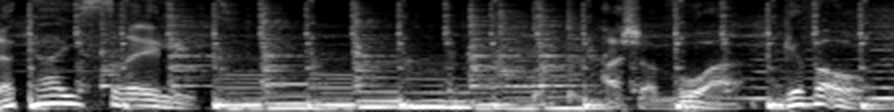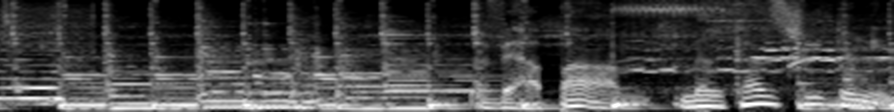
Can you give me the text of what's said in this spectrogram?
דקה ישראלית. השבוע גבעות. והפעם מרכז שלטוני.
